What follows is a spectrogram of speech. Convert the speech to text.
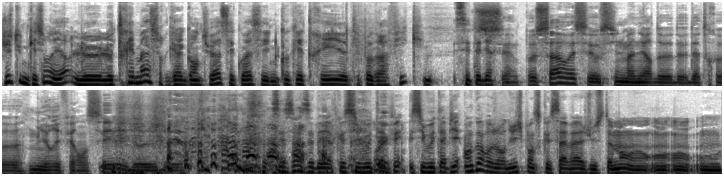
Juste une question d'ailleurs, le, le, tréma sur Gargantua, c'est quoi? C'est une coquetterie euh, typographique? C'est-à-dire C'est un peu ça, ouais. C'est aussi une manière de, de, d'être euh, mieux référencé. Et de, de... c'est ça, c'est-à-dire que si vous tapez, oui. si vous tapiez encore aujourd'hui, je pense que ça va justement. On, on, on,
